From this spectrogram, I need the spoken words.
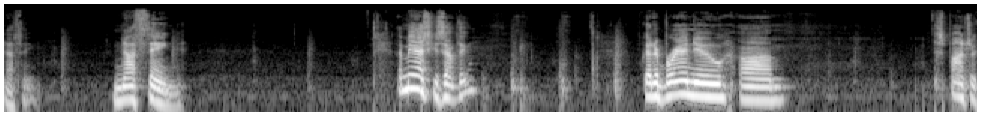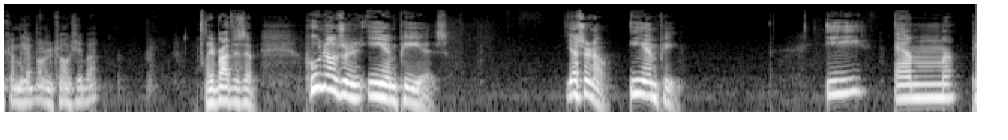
Nothing. Nothing. Let me ask you something. Got a brand new um, sponsor coming up. I want to talk to you about. I brought this up. Who knows what an EMP is? Yes or no? EMP. EMP.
